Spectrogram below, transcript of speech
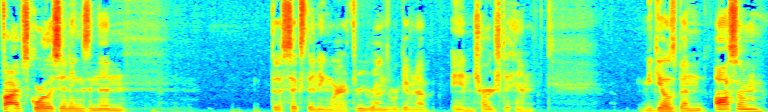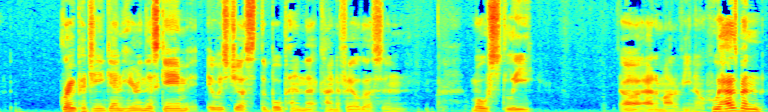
five scoreless innings, and then the sixth inning where three runs were given up in charge to him. Megill's been awesome. Great pitching again here in this game. It was just the bullpen that kind of failed us, and mostly uh, Adam Ottavino, who has been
